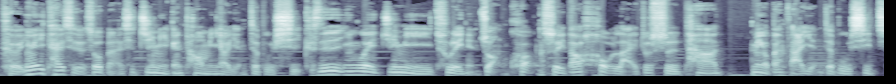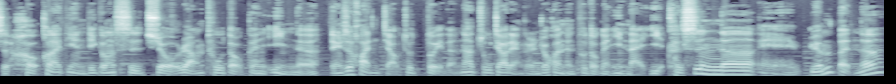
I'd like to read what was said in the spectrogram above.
坷，因为一开始的时候本来是米跟汤米要演这部戏，可是因为吉米出了一点状况，所以到后来就是他。没有办法演这部戏之后，后来 DMD 公司就让秃斗跟印呢，等于是换角就对了。那主角两个人就换成秃斗跟印来演。可是呢，诶，原本呢，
